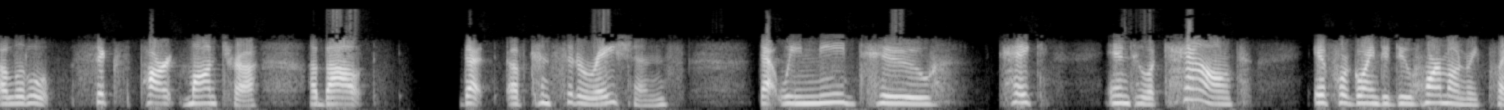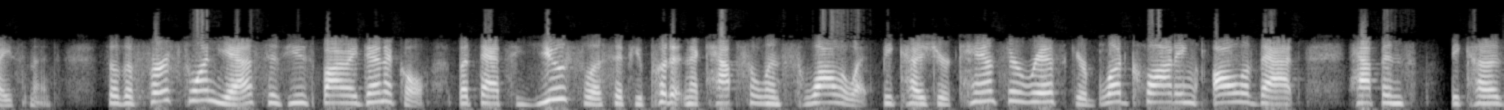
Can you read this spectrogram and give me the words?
a little six part mantra about that of considerations that we need to take into account if we're going to do hormone replacement. So the first one, yes, is use bioidentical, but that's useless if you put it in a capsule and swallow it because your cancer risk, your blood clotting, all of that happens because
